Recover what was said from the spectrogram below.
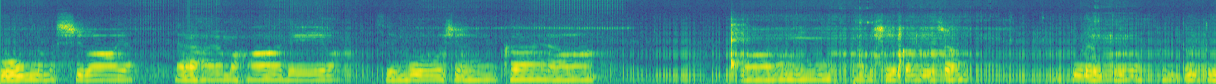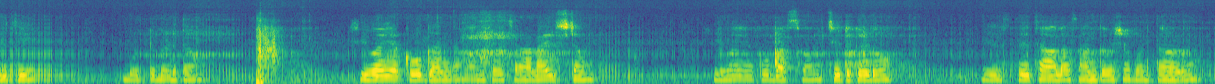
ఓం నమ శివాయ హర మహాదేవ శంభో శంకర. స్నానం అభిషేకం చేసాం ఇప్పుడైతే వస్తుంటే తుడిచి బొట్టు పెడతాం. శివయ్యకు గంధం అంటే చాలా ఇష్టం. శివయ్యకు భస్వం చిటికెడు వేస్తే చాలా సంతోషపడతాడు.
